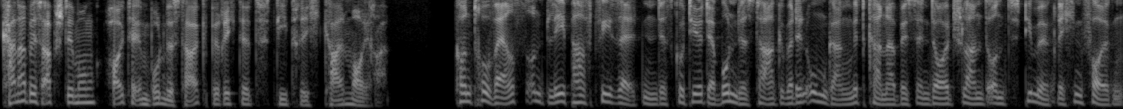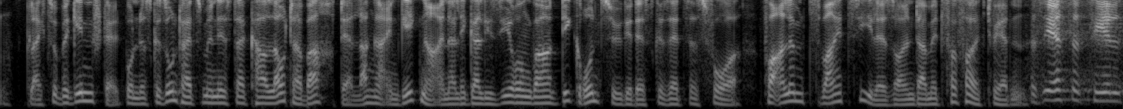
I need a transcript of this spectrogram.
Cannabis-Abstimmung heute im Bundestag berichtet Dietrich Karl Meurer. Kontrovers und lebhaft wie selten diskutiert der Bundestag über den Umgang mit Cannabis in Deutschland und die möglichen Folgen. Gleich zu Beginn stellt Bundesgesundheitsminister Karl Lauterbach, der lange ein Gegner einer Legalisierung war, die Grundzüge des Gesetzes vor. Vor allem zwei Ziele sollen damit verfolgt werden. Das erste Ziel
